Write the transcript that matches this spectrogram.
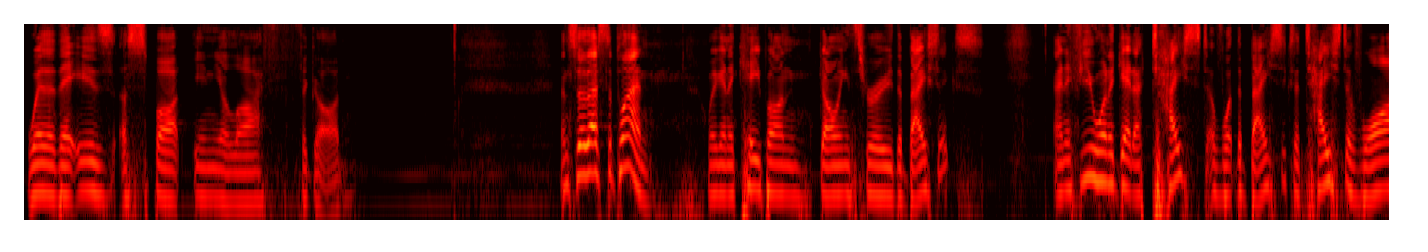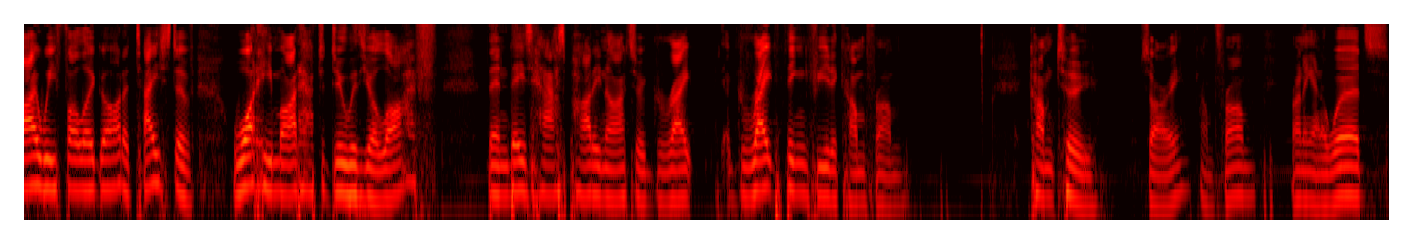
whether there is a spot in your life for God. And so that's the plan. We're going to keep on going through the basics. And if you want to get a taste of what the basics, a taste of why we follow God, a taste of what He might have to do with your life, then these house party nights are a great, a great thing for you to come from. Come to, sorry, come from running out of words.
